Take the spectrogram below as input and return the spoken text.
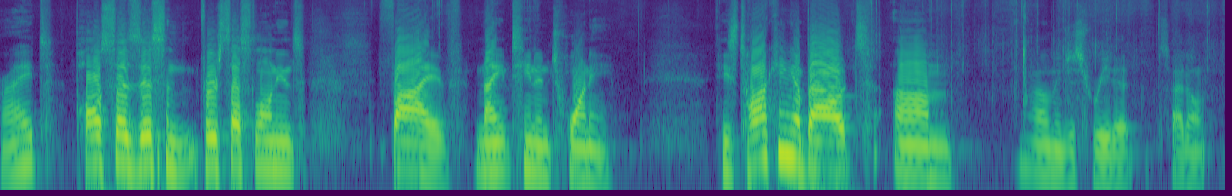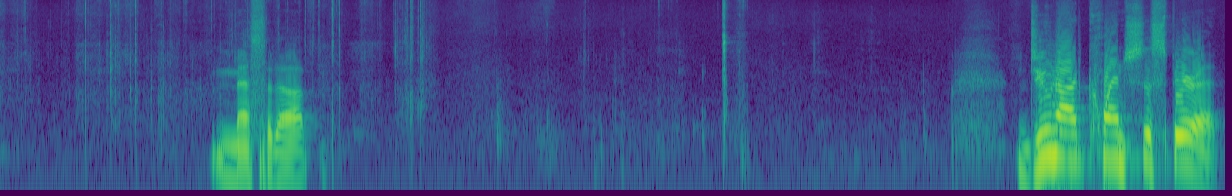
Right? Paul says this in 1 Thessalonians 5 19 and 20. He's talking about, um, well, let me just read it so I don't mess it up. Do not quench the Spirit.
